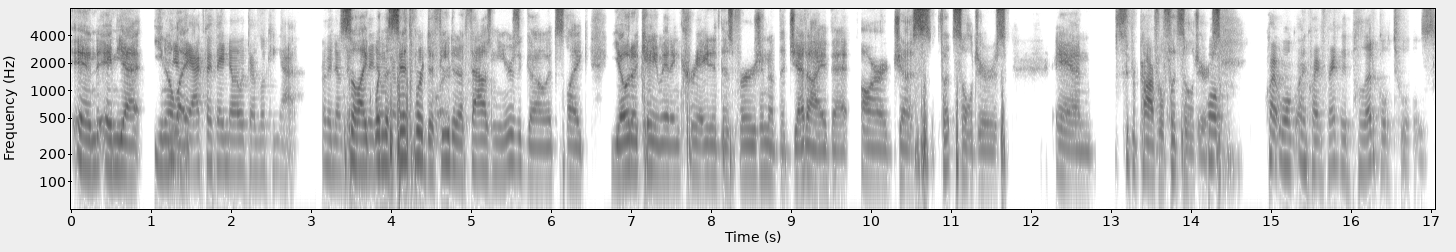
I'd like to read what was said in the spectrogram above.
and, and yet, you know, like, they act like they know what they're looking at, or they know. so like when the Sith were defeated a thousand years ago, it's like Yoda came in and created this version of the Jedi that are just foot soldiers and super powerful foot soldiers. well, quite well, and quite frankly, political tools.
